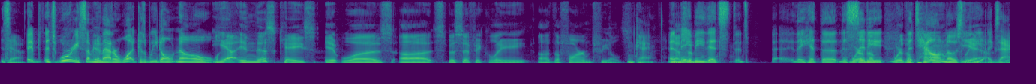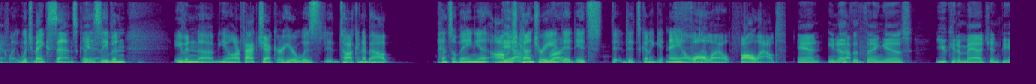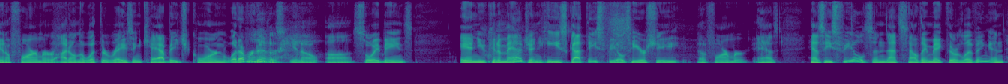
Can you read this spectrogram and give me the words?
It's, Yeah. it, it's worrisome no matter what because we don't know. Yeah, in this case, it was uh, specifically uh, the farm fields. Okay, and so- maybe that's it's uh, they hit the the Where the- city, where the town plume- mostly. yeah, Yeah, exactly, yeah, which makes sense because even even uh, you know our fact checker here was talking about Pennsylvania Amish Yeah, country right. that it's that's going to get nailed Fallout. fallout. And, you know, Yep. the thing is, you can imagine being a farmer. I don't know what they're raising cabbage, corn, whatever, it Whatever. is, you know, uh, soybeans. And you can imagine he's got these fields, he or she, a farmer, has has these fields, and that's how they make their living. And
